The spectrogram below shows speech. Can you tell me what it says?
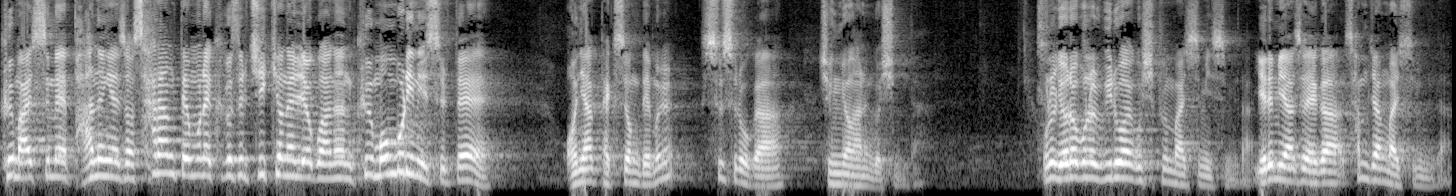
그 말씀에 반응해서 사랑 때문에 그것을 지켜내려고 하는 그 몸부림이 있을 때 언약 백성됨을 스스로가 증명하는 것입니다. 오늘 여러분을 위로하고 싶은 말씀이 있습니다. 예레미야서 애가 3장 말씀입니다.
